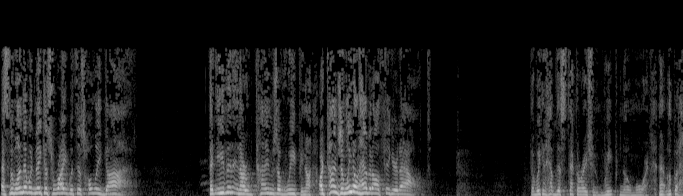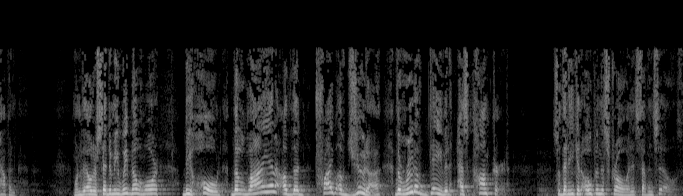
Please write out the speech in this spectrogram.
as the one that would make us right with this holy God, that even in our times of weeping, our times when we don't have it all figured out, that we can have this declaration, weep no more. Now look what happened. One of the elders said to me, weep no more. Behold, the lion of the tribe of Judah, the root of David has conquered so that he can open the scroll and its seven seals.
